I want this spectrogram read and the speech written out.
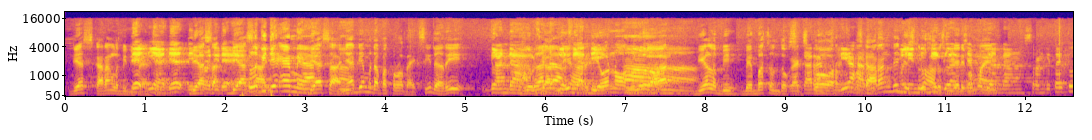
dia sekarang lebih Dia- defensif. iya, dia biasa di DM. biasa Lebih DM ya? Biasanya dia mendapat proteksi dari Gelandang. Zulfiandi. Hardiono dulu Ah. kan. Dia lebih bebas untuk Sekarang explore. dia harus Sekarang dia justru harus menjadi siapa pemain. Gelandang serang kita itu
